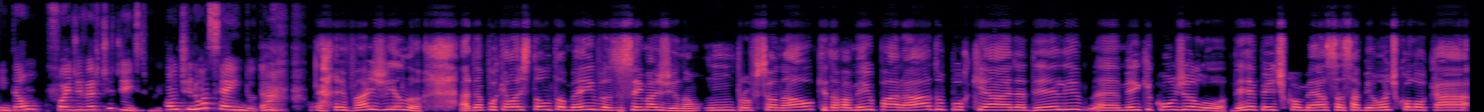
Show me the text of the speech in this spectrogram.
Então, foi divertidíssimo. E continua sendo, tá? Imagino. Até porque elas estão também, você imagina, um profissional que estava meio parado porque a área dele é, meio que congelou. De repente começa a saber onde colocar,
